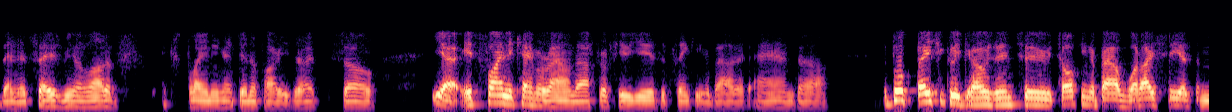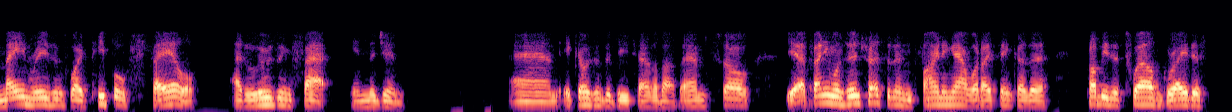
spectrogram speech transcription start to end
then it saves me a lot of explaining at dinner parties, right? So, yeah, it finally came around after a few years of thinking about it. And uh, the book basically goes into talking about what I see as the main reasons why people fail at losing fat in the gym. And it goes into detail about them. So, yeah, if anyone's interested in finding out what I think are the probably the 12 greatest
